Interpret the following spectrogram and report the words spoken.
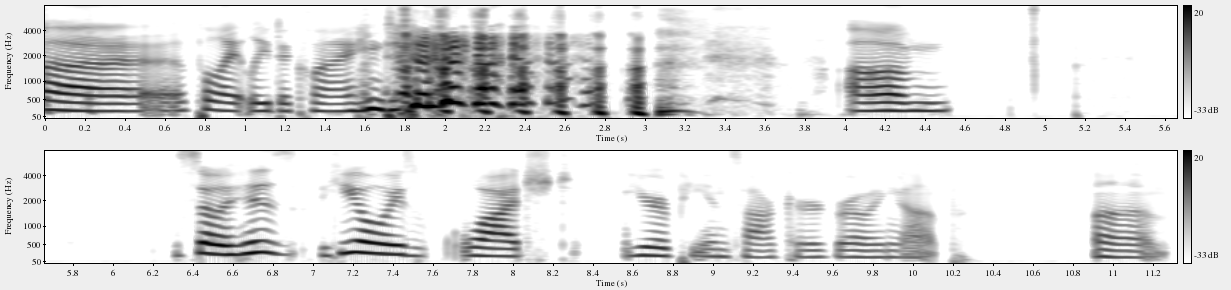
uh, politely declined. um, so his he always watched European soccer growing up, um,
